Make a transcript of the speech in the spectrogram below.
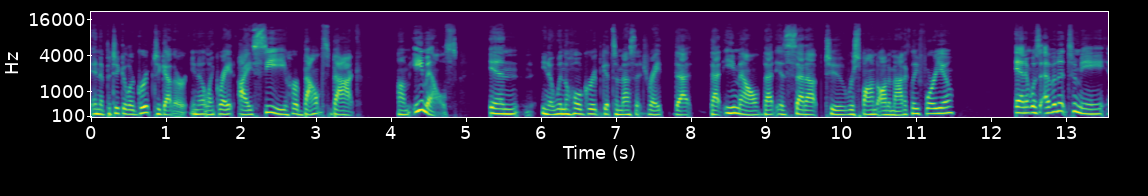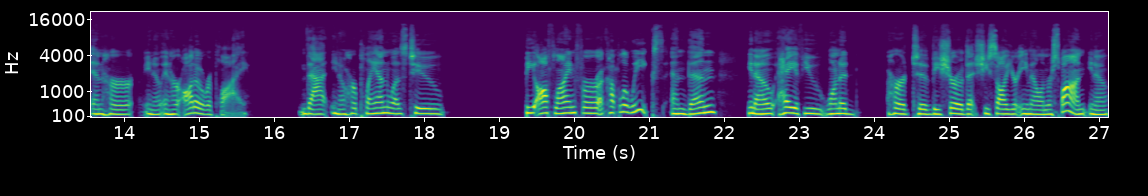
in a particular group together, you know, like right, I see her bounce back um, emails in you know when the whole group gets a message, right? That that email that is set up to respond automatically for you, and it was evident to me in her you know in her auto reply that you know her plan was to be offline for a couple of weeks and then you know hey if you wanted her to be sure that she saw your email and respond you know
